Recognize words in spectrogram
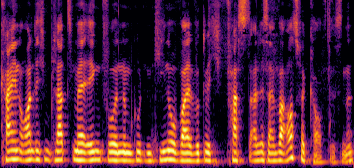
keinen ordentlichen Platz mehr irgendwo in einem guten Kino, weil wirklich fast alles einfach ausverkauft ist. Ne?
